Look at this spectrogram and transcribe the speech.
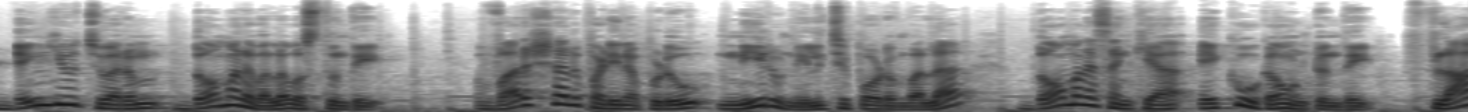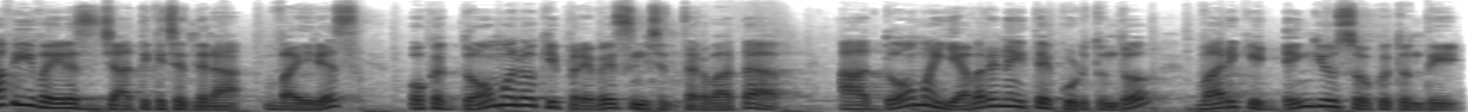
డెంగ్యూ జ్వరం దోమల వల్ల వస్తుంది. వర్షాలు పడినప్పుడు నీరు నిలిచిపోవడం వల్ల దోమల సంఖ్య ఎక్కువగా ఉంటుంది. ఫ్లావీ వైరస్ జాతికి చెందిన వైరస్ ఒక దోమలోకి ప్రవేశించిన తర్వాత ఆ దోమ ఎవరినైతే కుడుతుందో వారికి డెంగ్యూ సోకుతుంది.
